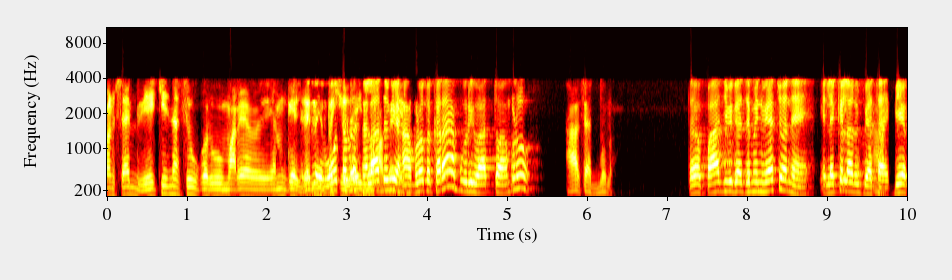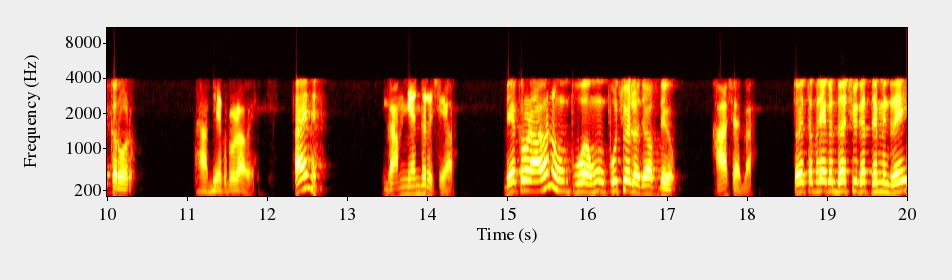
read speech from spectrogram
પણ સાહેબ વેચીને શું કરવું? મારે એમ કે સલાહ ન. એ સાંભળો તો ખરા પૂરી વાત તો સાંભળો. હા સાહેબ બોલો. તમે પાંચ વીઘા જમીન વેચો ને એટલે કેટલા રૂપિયા થાય? બે કરોડ. હા બે કરોડ આવે. થાય ને? ગામની અંદર છે આ બે કરોડ આવે ને? હું હું પૂછવેલો જવાબ દેવો. હા સાહેબ. તો એ તમારે એક દસ વીઘા જમીન રહી?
